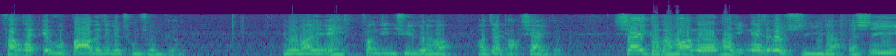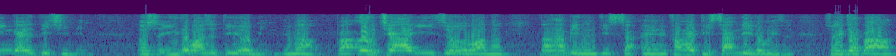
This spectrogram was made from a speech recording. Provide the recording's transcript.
放在 F 八的这个储存格，有没有发现？哎，放进去对哈，好，再跑下一个，下一个的话呢，那就应该是二十一啦。二十一应该是第几名？二十一的话是第二名，有没有？把二加一之后的话呢，那它变成第三，哎，放在第三列的位置。所以再把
